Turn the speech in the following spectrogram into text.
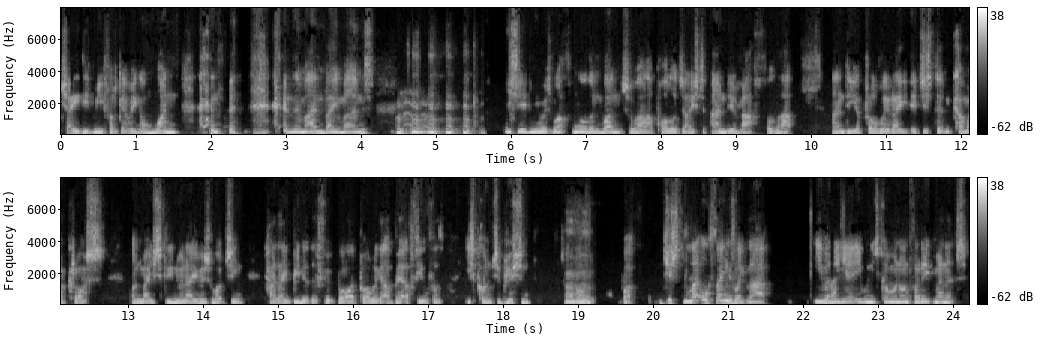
chided me for giving him one, and the, and the man by man's. he said he was worth more than one, so I'll apologise to Andy Raff for that. Andy, you're probably right. It just didn't come across on my screen when I was watching. Had I been at the football, I'd probably get a better feel for his contribution. Mm-hmm. But just little things like that. Even Ajeti when he's coming on for eight minutes,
